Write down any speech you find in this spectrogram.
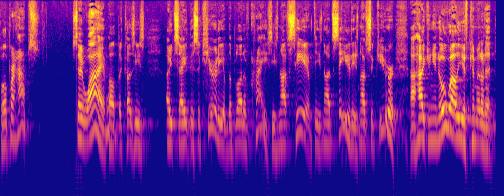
Well, perhaps. You say, why? Well, because he's outside the security of the blood of Christ. He's not saved, he's not sealed, he's not secure. Uh, how can you know well you've committed it?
